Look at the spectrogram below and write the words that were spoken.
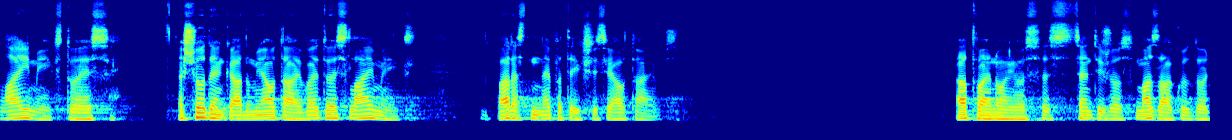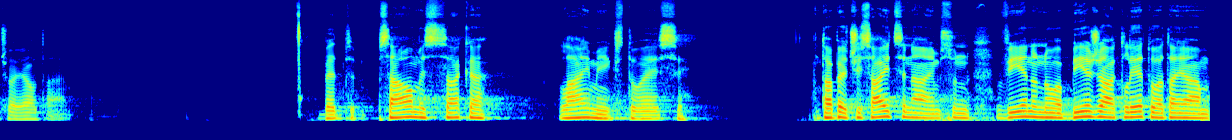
laimīgs tu esi. Es šodien kādam jautāju, vai tu esi laimīgs? Parasti nepatīk šis jautājums. Atvainojos, es centīšos mazāk uzdot šo jautājumu. Bet psalmis saka, laimīgs tu esi. Tāpēc šis aicinājums un viena no biežāk lietotajām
